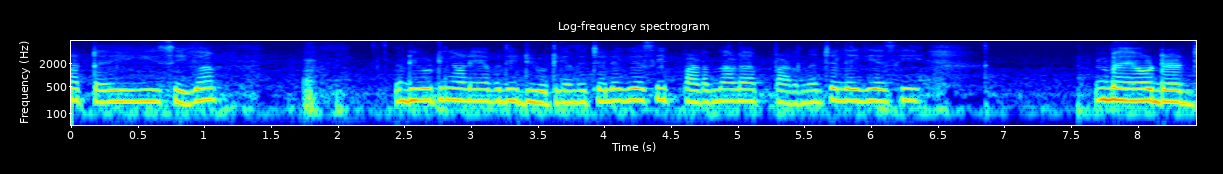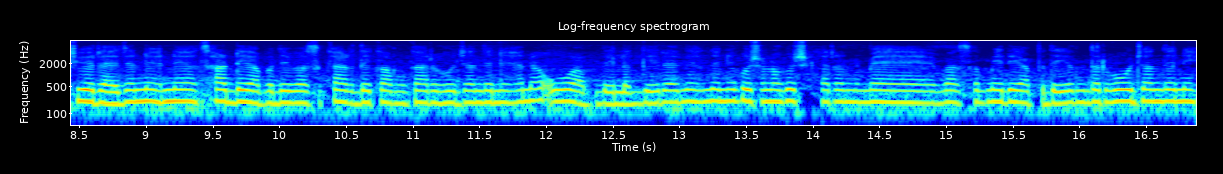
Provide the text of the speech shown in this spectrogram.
ਘੱਟ ਹੀ ਸੀਗਾ। ਡਿਊਟੀਆਂ ਵਾਲੇ ਆਪਦੀ ਡਿਊਟੀਆਂ 'ਤੇ ਚਲੇ ਗਏ ਸੀ, ਪੜ੍ਹਨ ਵਾਲਾ ਪੜ੍ਹਨ ਚਲੇ ਗਏ ਸੀ। ਮੈਂ ਔਰ ਡੈਡ ਜੀ ਰਹਿ ਜਾਂਦੇ ਹੁੰਦੇ ਹਾਂ ਸਾਡੇ ਆਪਦੇ ਬਸ ਘਰ ਦੇ ਕੰਮ ਕਾਰ ਹੋ ਜਾਂਦੇ ਨੇ ਹੈ ਨਾ ਉਹ ਆਪਦੇ ਲੱਗੇ ਰਹਿੰਦੇ ਹੁੰਦੇ ਨੇ, ਕੁਛ ਨਾ ਕੁਛ ਕਰਨ, ਮੈਂ ਬਸ ਮੇਰੇ ਆਪਦੇ ਅੰਦਰ ਹੋ ਜਾਂਦੇ ਨੇ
